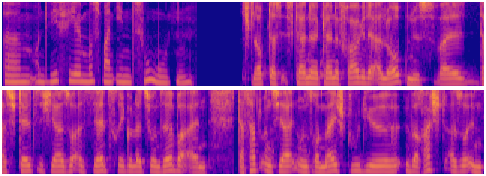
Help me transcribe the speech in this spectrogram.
und wie viel muss man ihnen zumuten? Ich glaube, das ist keine, keine Frage der Erlaubnis, weil das stellt sich ja so als Selbstregulation selber ein. Das hat uns ja in unserer Mai-Studie überrascht. Also im,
